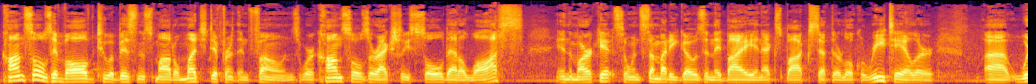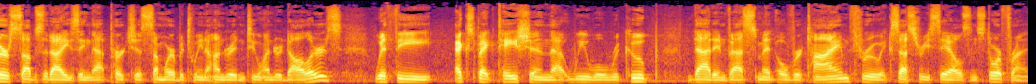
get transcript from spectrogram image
Consoles evolved to a business model much different than phones, where consoles are actually sold at a loss in the market. So when somebody goes and they buy an Xbox at their local retailer, uh, we're subsidizing that purchase somewhere between 100 and 200 dollars, with the expectation that we will recoup that investment over time through accessory sales and storefront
